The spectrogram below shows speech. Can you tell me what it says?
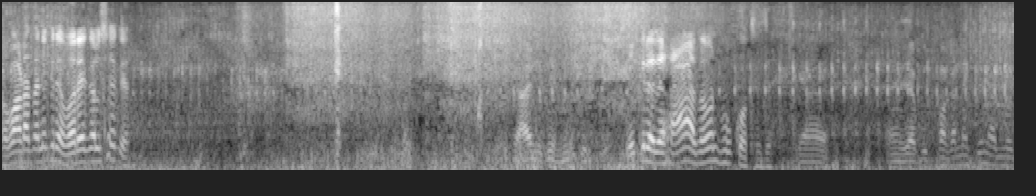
હવાડા તો નીકળે વરેગલ છે કે. નીકળે. હા જવાનું ભૂકો થઈ જાય. અને કરી ને આટલું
